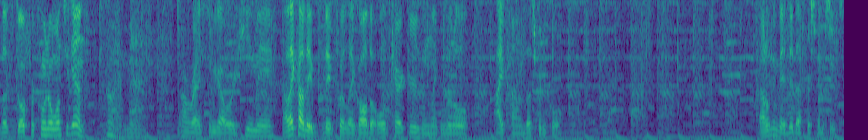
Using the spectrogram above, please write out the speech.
let's go for Kuna once again. Oh man. Alright, so we got Orihime. I like how they, they put like all the old characters in like little icons. That's pretty cool. I don't think they did that for swimsuits.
